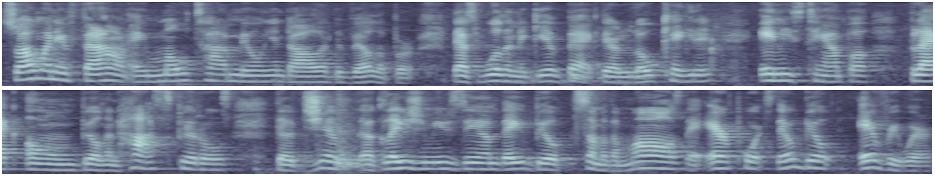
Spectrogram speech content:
So I went and found a multi-million dollar developer that's willing to give back. They're located in East Tampa, black-owned, building hospitals, the gym, the Glazer Museum, they built some of the malls, the airports, they're built everywhere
